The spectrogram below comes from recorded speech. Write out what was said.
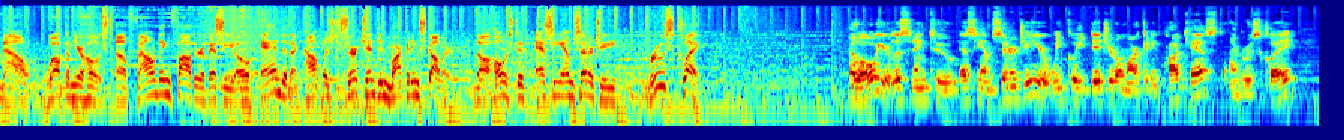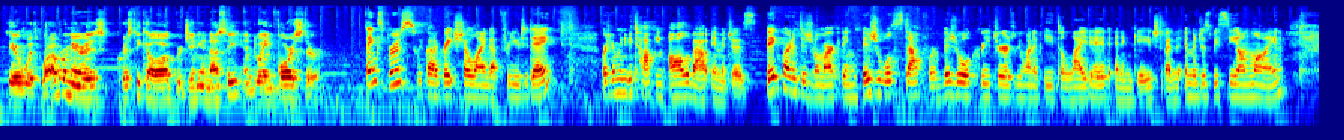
Now, welcome your host, a founding father of SEO and an accomplished search engine marketing scholar, the host of SEM Synergy, Bruce Clay. Hello, you're listening to SEM Synergy, your weekly digital marketing podcast. I'm Bruce Clay, here with Rob Ramirez, Kristi Kellogg, Virginia Nussey, and Duane Forrester. Thanks, Bruce. We've got a great show lined up for you today. We're going to be talking all about images. Big part of digital marketing, visual stuff. We're visual creatures. We want to be delighted and engaged by the images we see online.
